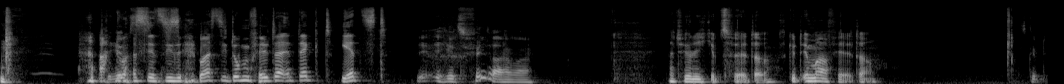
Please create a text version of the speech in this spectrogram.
Ach, du hast jetzt diese, du hast die dummen Filter entdeckt. Jetzt? Gibt's Filter, hör mal. Natürlich gibt's Filter. Es gibt immer Filter. Es gibt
